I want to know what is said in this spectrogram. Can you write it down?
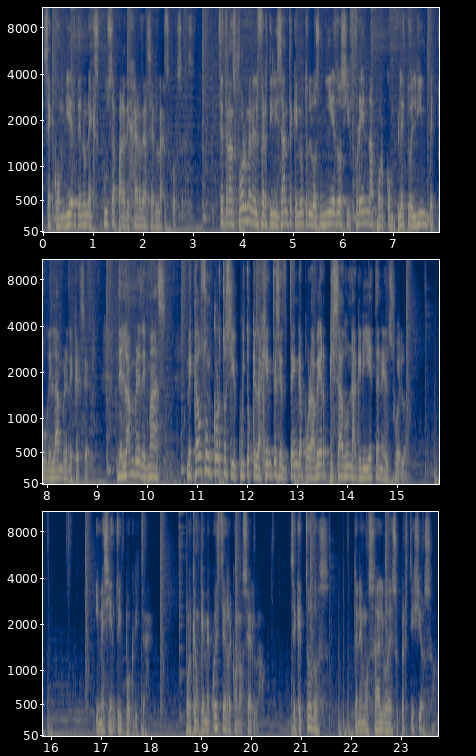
se convierte en una excusa para dejar de hacer las cosas se transforma en el fertilizante que nutre los miedos y frena por completo el ímpetu del hambre de crecer, del hambre de más. Me causa un cortocircuito que la gente se detenga por haber pisado una grieta en el suelo. Y me siento hipócrita, porque aunque me cueste reconocerlo, sé que todos tenemos algo de supersticioso,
